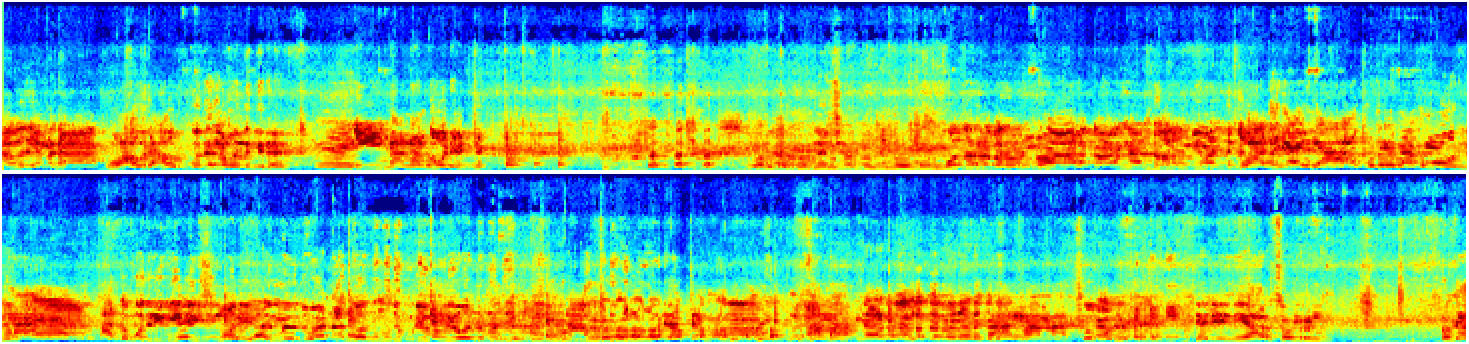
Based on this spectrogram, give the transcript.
அவரு எங்கடா ஓ அவரு அவர் வந்துங்கிறாரு. நான் நந்தோடி அடிச்சேன் குதிரை வரணும் ஆளை காணும் நண்டு வரும் நீ வந்துட்டு அதுக்காக குதிரை வேகமா வரணும் அந்த குதிரைக்கு எய்ஸ் நோய் அது சூப்பர் சரி நீ யார சொல்றேன்னு ஓகே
